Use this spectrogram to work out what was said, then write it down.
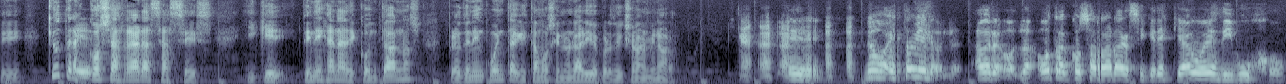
Eh, ¿Qué otras eh, cosas raras haces y que tenés ganas de contarnos, pero ten en cuenta que estamos en horario de protección al menor? Eh, no, está bien. A ver, otra cosa rara, si querés que hago, es dibujo.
